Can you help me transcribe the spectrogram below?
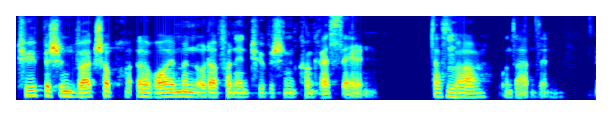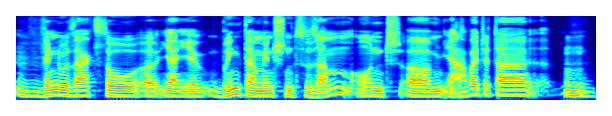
typischen Workshop-Räumen oder von den typischen Kongresssälen. Das hm. war unser Ansinn. Wenn du sagst so, äh, ja, ihr bringt da Menschen zusammen und ähm, ihr arbeitet da, mhm.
